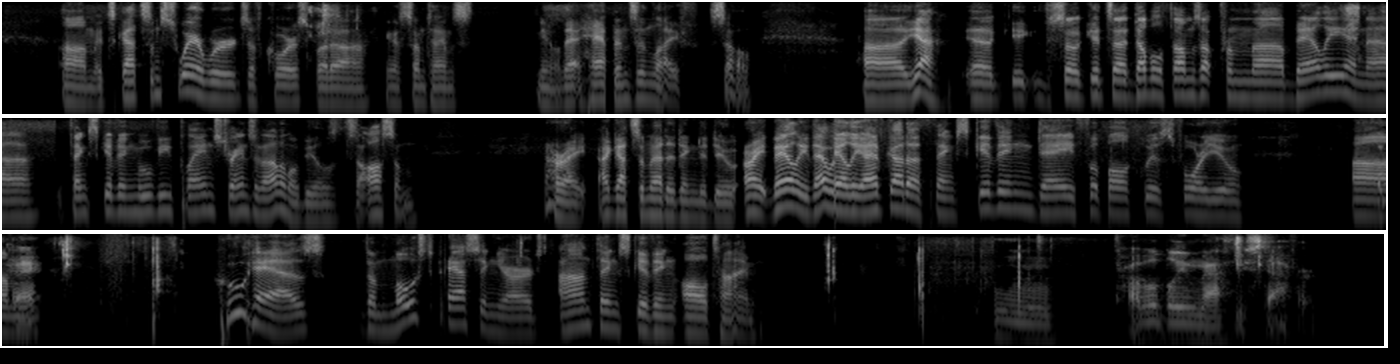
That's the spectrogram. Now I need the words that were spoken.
Um, it's got some swear words, of course, but uh, you know sometimes you know that happens in life. So, uh, yeah, uh, it- so it gets a double thumbs up from uh, Bailey and uh, Thanksgiving movie Planes, Trains, and Automobiles. It's awesome. All right, I got some editing to do. All right, Bailey, that Bailey, I've got a Thanksgiving Day football quiz for you. Um, Okay. Who has the most passing yards on Thanksgiving all time? Hmm, probably Matthew Stafford.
